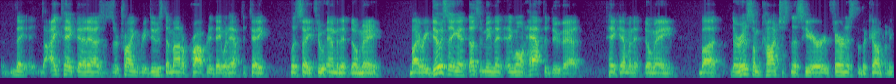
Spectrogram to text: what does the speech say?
they, I take that as they're trying to reduce the amount of property they would have to take, let's say, through eminent domain. By reducing it doesn't mean that they won't have to do that, take eminent domain, but there is some consciousness here in fairness to the company.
